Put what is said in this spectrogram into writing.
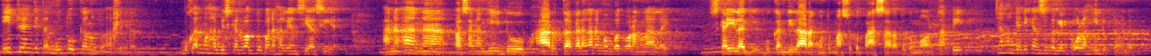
Itu yang kita butuhkan untuk akhirat. Bukan menghabiskan waktu pada hal yang sia-sia anak-anak, pasangan hidup, harta kadang-kadang membuat orang lalai. Sekali lagi, bukan dilarang untuk masuk ke pasar atau ke mall, tapi jangan jadikan sebagai pola hidup teman-teman.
